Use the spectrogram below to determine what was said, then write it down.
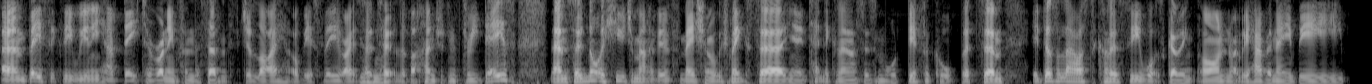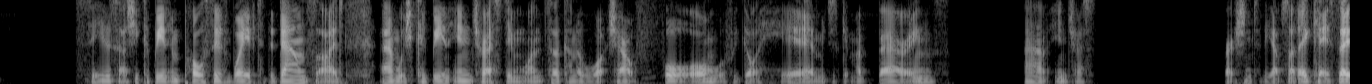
Um, basically, we only have data running from the 7th of July, obviously, right? So mm-hmm. a total of 103 days. Um, so not a huge amount of information, which makes uh, you know technical analysis more difficult. But um, it does allow us to kind of see what's going on, right? We have an AB. See, this actually could be an impulsive wave to the downside, um, which could be an interesting one to kind of watch out for. What have we got here? Let me just get my bearings. Uh, interesting correction to the upside. Okay, so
